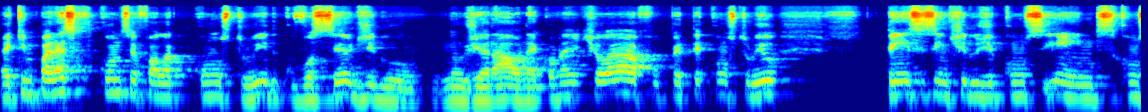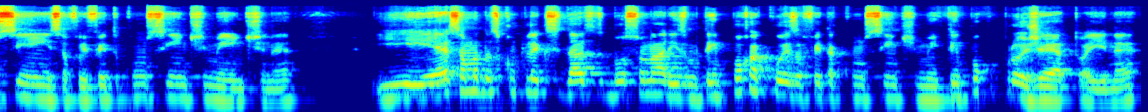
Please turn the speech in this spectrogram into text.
É que me parece que quando você fala construído, você, eu digo no geral, né? Quando a gente ah, o PT construiu, tem esse sentido de consciência, consciência, foi feito conscientemente, né? E essa é uma das complexidades do bolsonarismo. Tem pouca coisa feita conscientemente, tem pouco projeto aí, né?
